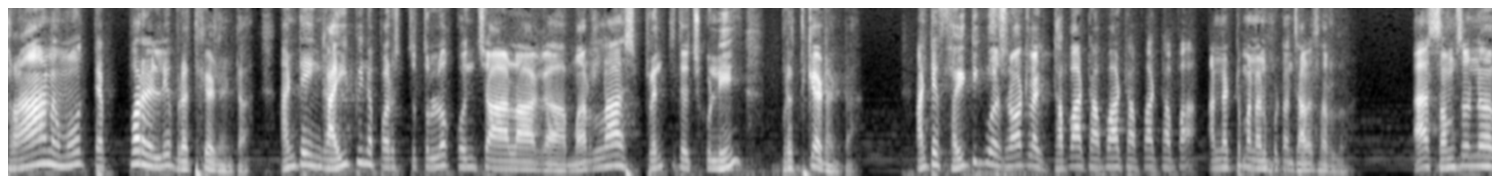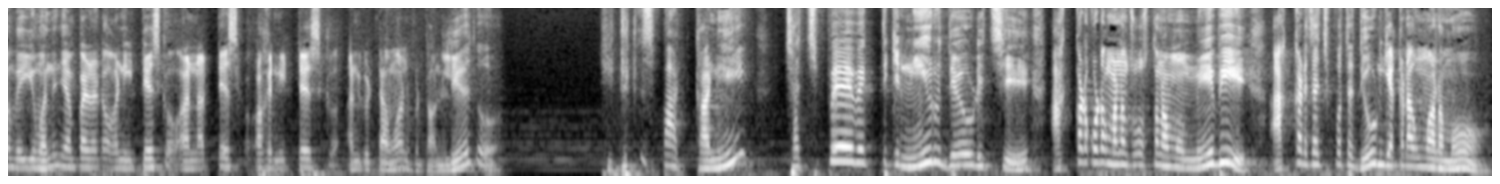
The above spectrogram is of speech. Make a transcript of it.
ప్రాణము తెప్పరెళ్ళి బ్రతికాడంట. అంటే ఇంకా అయిపోయిన పరిస్థితుల్లో కొంచెం అలాగా మరలా స్ట్రెంగ్త్ తెచ్చుకుని బ్రతికాడంట. అంటే ఫైటింగ్ వాజ్ నాట్ లైక్ టపా టపా టపా టపా అన్నట్టు మనం అనుకుంటాం చాలాసార్లు. ఆ సంవత్సరం వెయ్యి మందిని చంపాడంటే ఒక నిట్టేసుకో ఒక నట్టేసుకో ఒక నిట్టేసుకో అనుకుంటాము అనుకుంటాం. లేదు. హిట్ స్పాట్ కానీ చచ్చిపోయే వ్యక్తికి నీరు దేవుడిచ్చి అక్కడ కూడా మనం చూస్తున్నాము. మేబీ అక్కడ చచ్చిపోతే దేవుడికి ఎక్కడ అవమానము?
